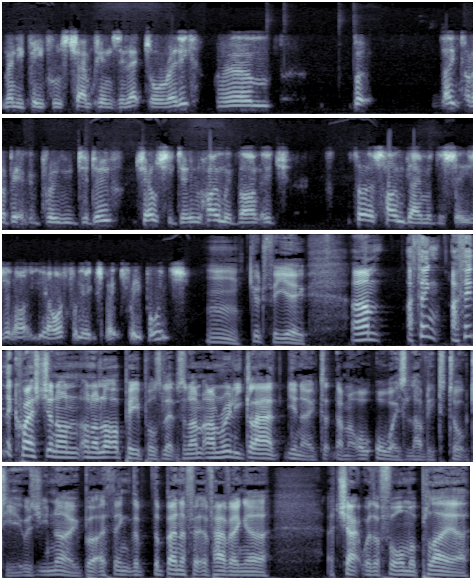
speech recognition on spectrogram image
many people's champions elect already. Um, but they've got a bit of improving to do. Chelsea do home advantage. First home game of the season. I, you know, I fully expect three points. Mm, good for you. Um, I think I think the question on, on a lot of people's lips, and I'm I'm really glad. You know, to, I'm always lovely to talk to you, as you know. But I think the the benefit of having a a chat with a former player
